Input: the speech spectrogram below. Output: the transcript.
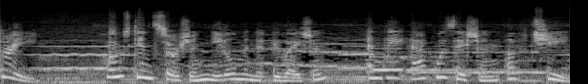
Three, post-insertion needle manipulation and the acquisition of qi.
